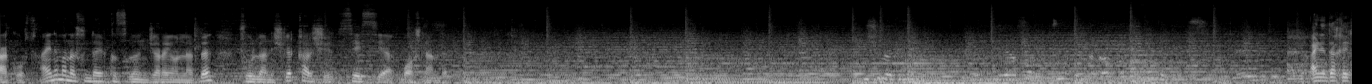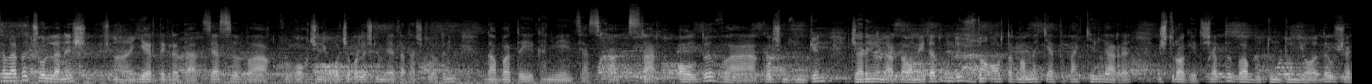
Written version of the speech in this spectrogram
rakurs. Ayni mana shunday qizg'in jarayonlarda cho'llanishga qarshi sessiya boshlandi. Ayni daqiqalarda cho'llanish, e, yer degradatsiyasi va qurg'oqchilik bo'yicha Birlashgan Millatlar Tashkilotining navbatdagi konvensiyasi ham start oldi va ko'rishimiz mumkin jarayonlar davom etadi. Unda 100 dan ortiq mamlakat vakillari ishtirok etishyapti va butun dunyoda o'sha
